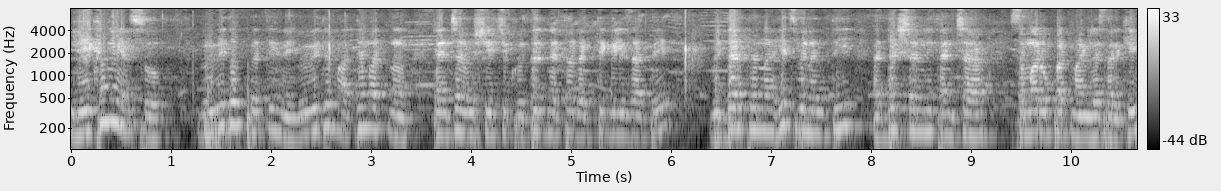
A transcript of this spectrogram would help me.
लेखणी असो विविध प्रतीने विविध माध्यमातून त्यांच्याविषयीची कृतज्ञता व्यक्त केली जाते. विद्यार्थ्यांना हीच विनंती अध्यक्षांनी त्यांच्या समारोपात मांडल्यासारखी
